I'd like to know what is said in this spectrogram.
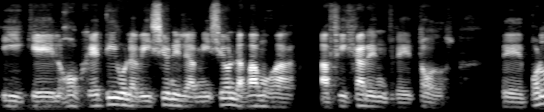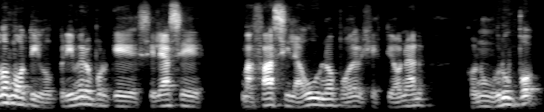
y que los objetivos, la visión y la misión las vamos a, a fijar entre todos. Eh, por dos motivos. Primero, porque se le hace más fácil a uno poder gestionar con un grupo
